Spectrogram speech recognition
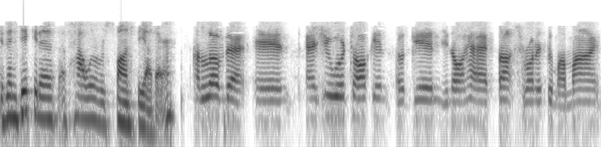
is indicative of how we'll respond to the other. I love that. And as you were talking again, you know, I had thoughts running through my mind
